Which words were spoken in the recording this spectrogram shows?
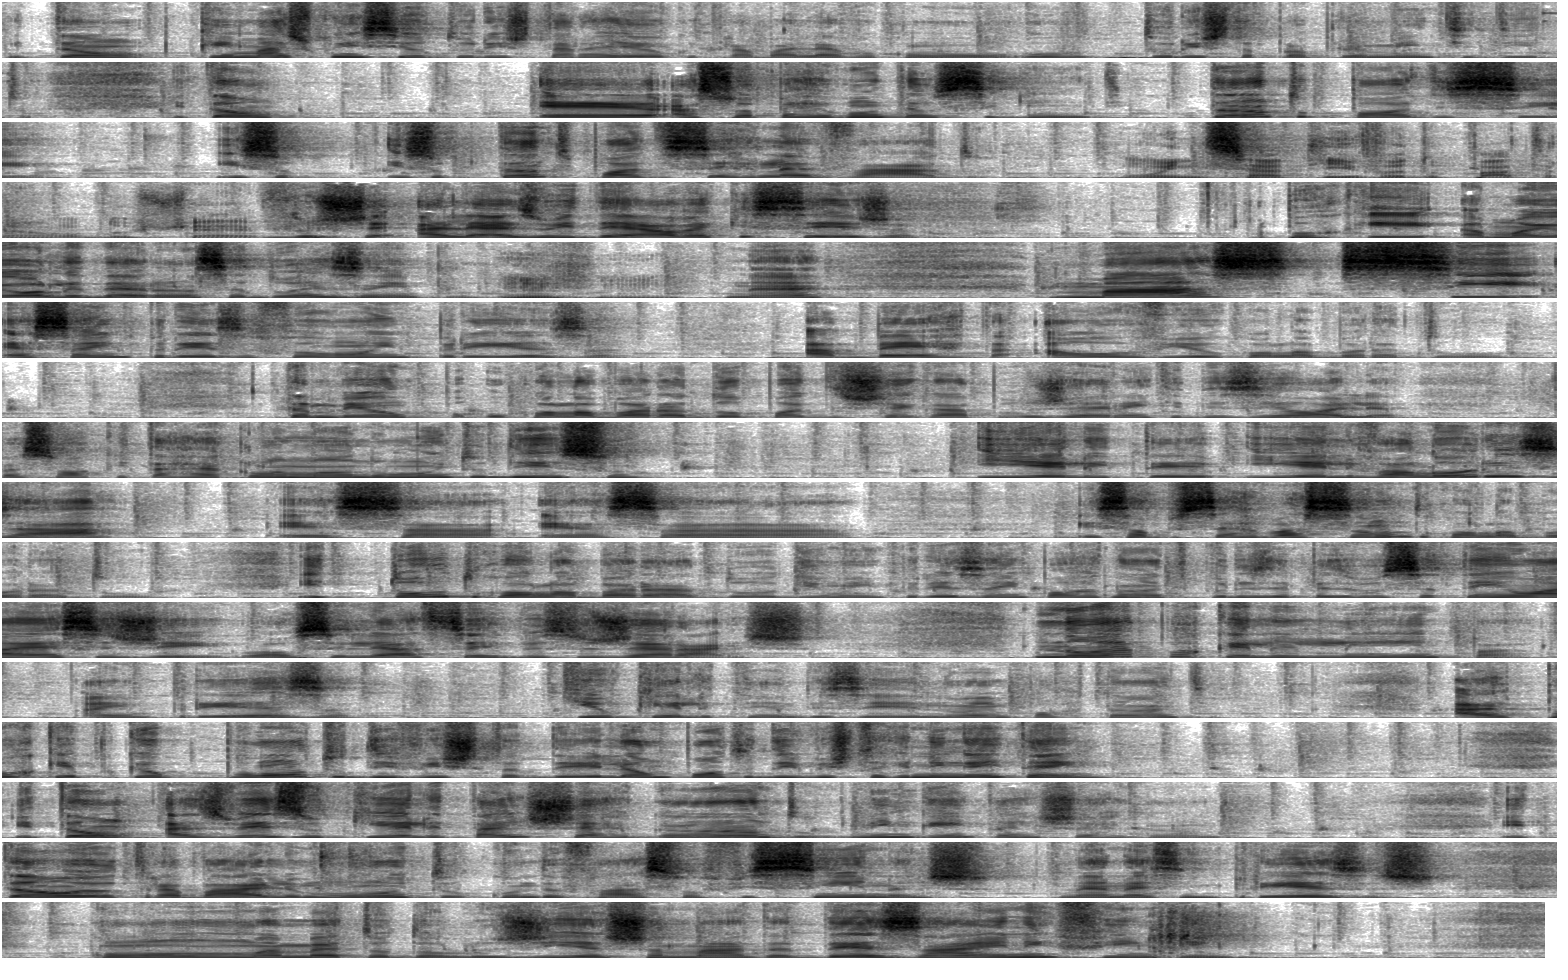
Então, quem mais conhecia o turista era eu, que trabalhava com o, o turista propriamente dito. Então, é, a sua pergunta é o seguinte: tanto pode ser, isso, isso tanto pode ser levado. Uma iniciativa do patrão, do chefe. Do che aliás, o ideal é que seja. Porque a maior liderança é do exemplo. Uhum. Né? Mas, se essa empresa for uma empresa aberta a ouvir o colaborador, também o, o colaborador pode chegar para o gerente e dizer: olha, o pessoal aqui está reclamando muito disso e ele ter e ele valorizar essa essa essa observação do colaborador. E todo colaborador de uma empresa é importante. Por exemplo, você tem o ASG, o Auxiliar de Serviços Gerais. Não é porque ele limpa a empresa que o que ele tem a dizer não é importante. Ah, por quê? Porque o ponto de vista dele é um ponto de vista que ninguém tem. Então, às vezes, o que ele está enxergando, ninguém está enxergando. Então, eu trabalho muito, quando eu faço oficinas né, nas empresas, com uma metodologia chamada Design Thinking.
